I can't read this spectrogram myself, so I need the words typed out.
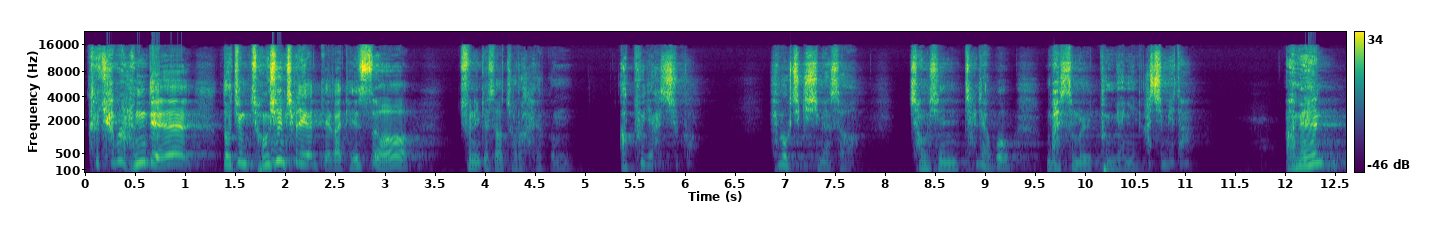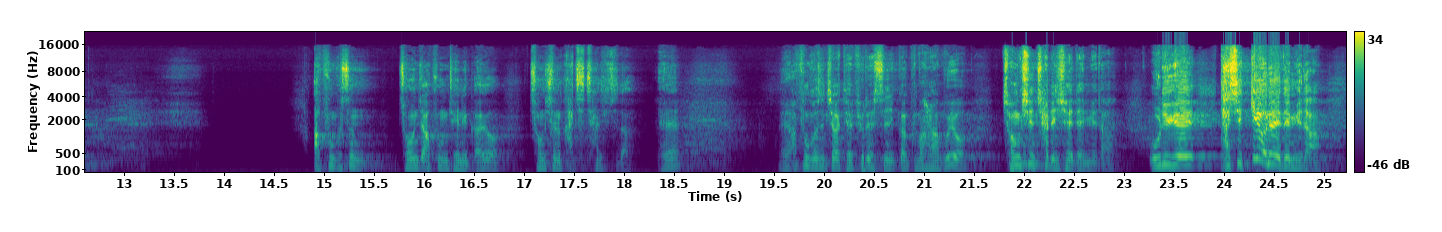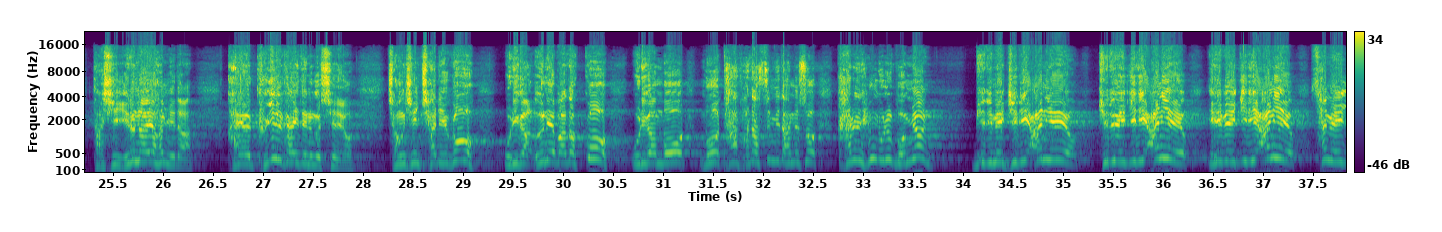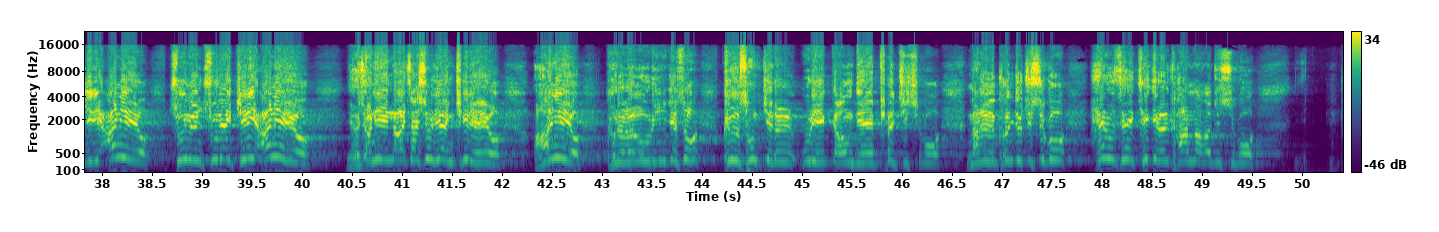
그렇게 하면 안 돼. 너 지금 정신 차릴 때가 됐어. 주님께서 저로 하여금 아프게 하시고 회복시키시면서 정신 차려고 말씀을 분명히 하십니다. 아멘. 아픈 것은 저 혼자 아프면 되니까요. 정신을 같이 차립시다. 예? 예, 아픈 것은 제가 대표를 했으니까 그만하고요. 정신 차리셔야 됩니다. 우리 교회 다시 깨어나야 됩니다. 다시 일어나야 합니다. 가야 할그길 가야 되는 것이에요. 정신 차리고 우리가 은혜 받았고 우리가 뭐 뭐 다 받았습니다 하면서 가는 행보를 보면 믿음의 길이 아니에요. 기도의 길이 아니에요. 예배의 길이 아니에요. 삶의 길이 아니에요. 죽으면 주의 길이 아니에요. 여전히 나 자신을 위한 길이에요. 아니에요. 그러다가 우리님께서 그 손길을 우리 가운데 펼치시고 나를 건져주시고 헤롯의 계기를 다 막아주시고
